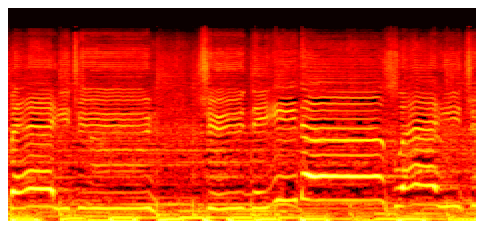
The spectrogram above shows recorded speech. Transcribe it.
悲剧。去你的规矩，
